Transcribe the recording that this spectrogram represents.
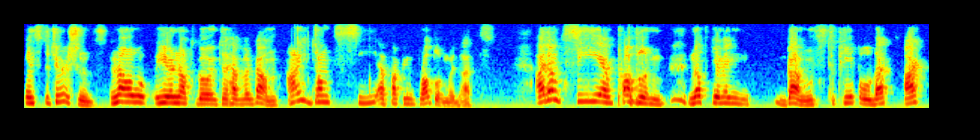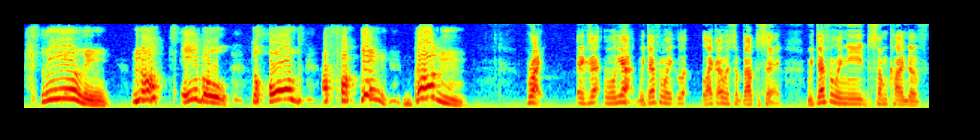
institutions. No, you're not going to have a gun. I don't see a fucking problem with that. I don't see a problem not giving guns to people that are clearly not able to hold a fucking gun. Right. Exact. Well, yeah, we definitely, like I was about to say, we definitely need some kind of.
